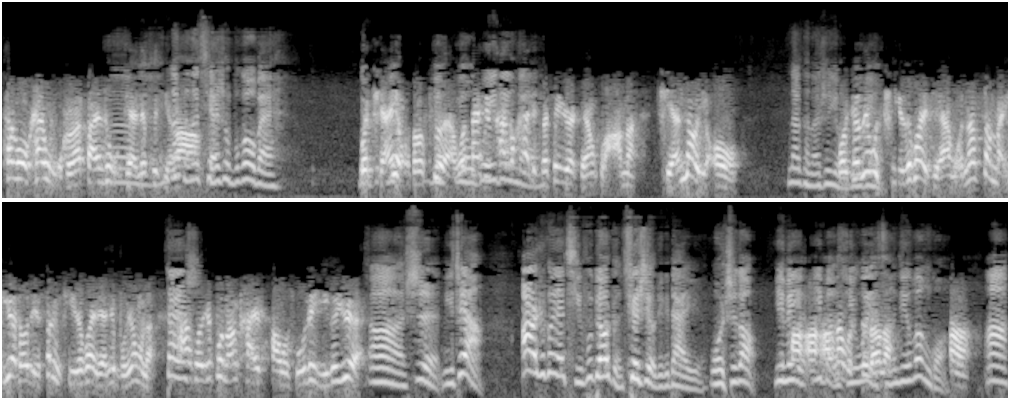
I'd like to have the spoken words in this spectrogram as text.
他给我开五盒三十五天的不行啊？那可能钱数不够呗。我钱有都是，我再去开不还得这月钱花吗？钱倒有。那可能是有，我就用七十块钱，我那剩每月都得剩七十块钱就不用了。他说就不能开超出这一个月。啊，是你这样，二十块钱起付标准确实有这个待遇，我知道，因为有医保局我也曾经问过。啊啊，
